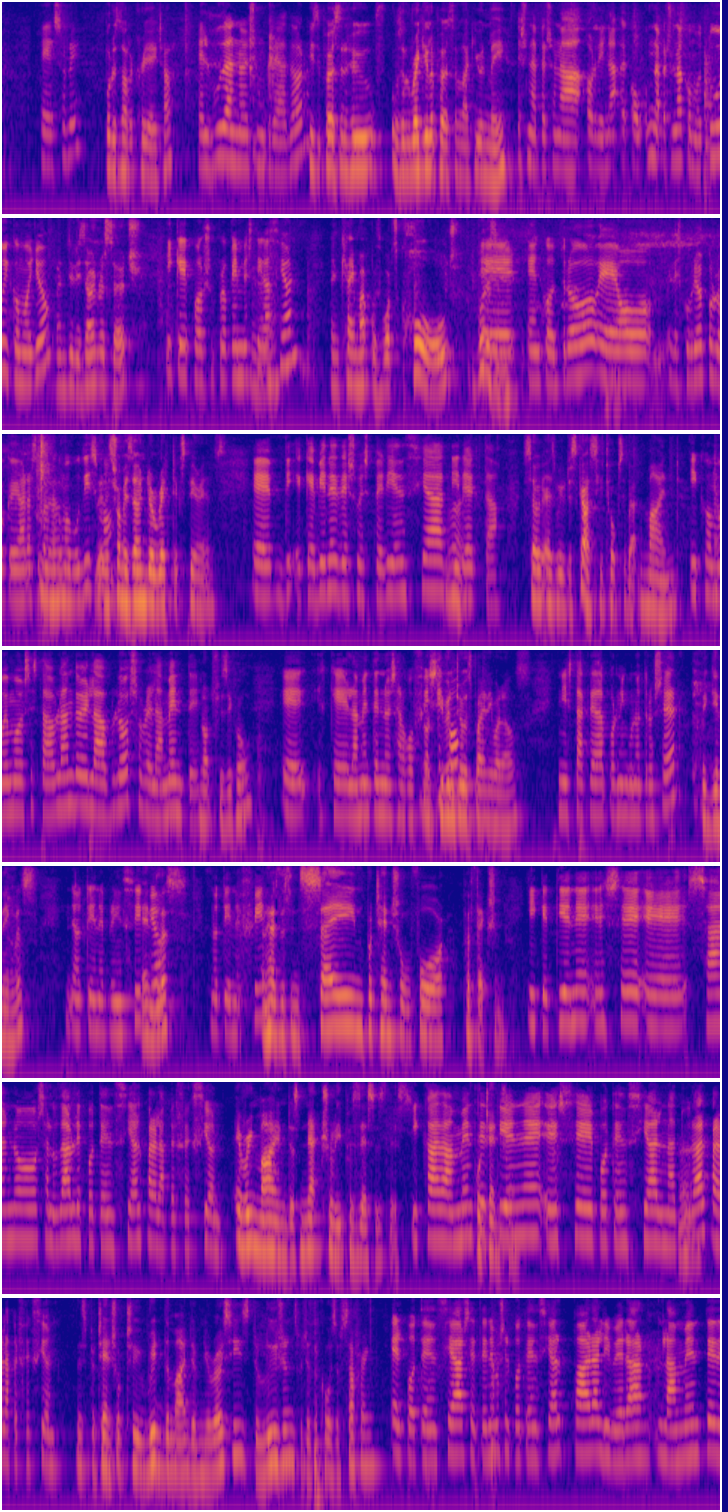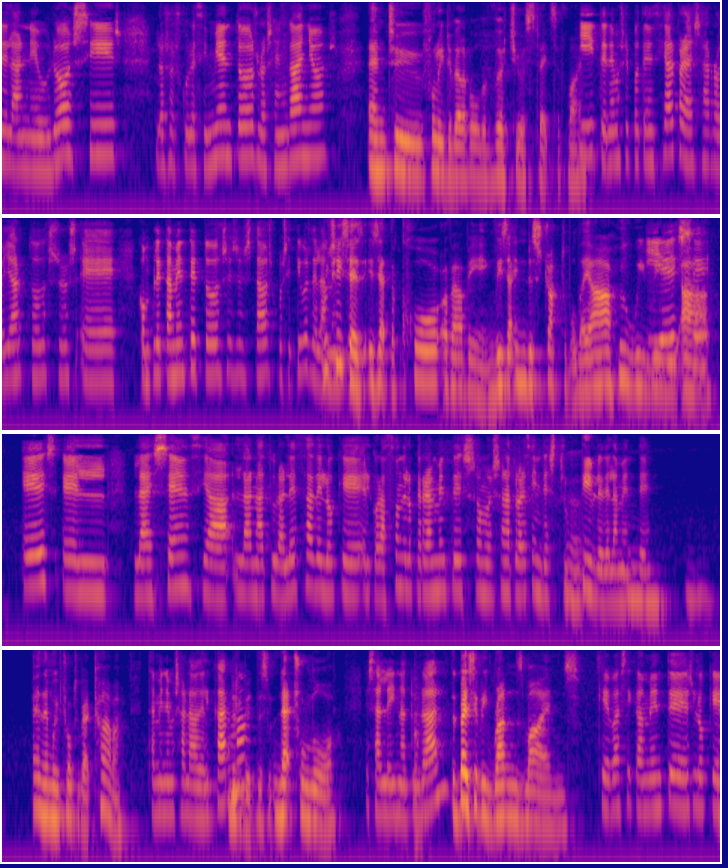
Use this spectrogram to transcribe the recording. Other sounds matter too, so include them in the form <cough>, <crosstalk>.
Eh, sorry. Buddha's not a creator. El Buda no es un creador, He's a person who was a regular person like you and me es una persona, ordina- eh, una persona como tú y como yo, and did his own research y que por su propia investigación and came up with what's called Buddhism. eh, encontró eh, o descubrió por lo que ahora se conoce como And budismo, it's from his own direct experience. Eh, que viene de su experiencia directa. So, as we've discussed, he talks about mind, Y como hemos estado hablando, él habló sobre la mente, not physical, eh, que la mente no es algo not given físico, to us by anyone else, ni está creada por ningún otro ser, beginningless, no tiene principio, endless, no tiene and fin. has this insane potential for perfection. Y que tiene ese eh, sano, saludable potencial para la perfección. Every mind just naturally possesses this. Y cada mente Potential. tiene ese potencial natural para la perfección. This potential to rid the mind of neuroses, delusions, which are the cause of suffering, El potencial, se tenemos el potencial para liberar la mente de la neurosis, los oscurecimientos, los engaños and to fully develop all the virtuous states of mind. y tenemos el potencial para desarrollar todos esos, eh, completamente todos esos estados positivos de la Which he mente. says is at the core of our being. These are indestructible. They are who we Y really ese are. es el, la esencia, la naturaleza de lo que, el corazón de lo que realmente somos, esa naturaleza indestructible de la mente. And then we've talked about karma También hemos hablado del a little karma, bit, this natural law esa ley natural, that basically runs minds. que básicamente es lo que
